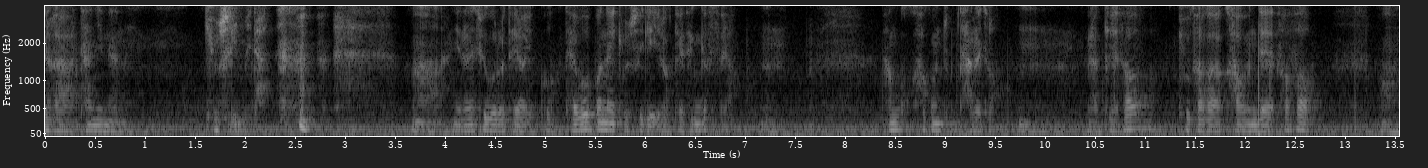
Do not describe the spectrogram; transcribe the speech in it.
제가 다니는 교실입니다. 어, 이런 식으로 되어 있고 대부분의 교실이 이렇게 생겼어요. 음. 한국 학원 좀 다르죠. 음. 이렇게 해서 교사가 가운데 서서 어,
